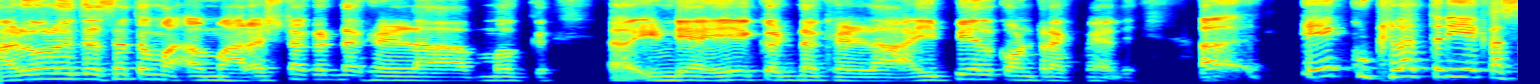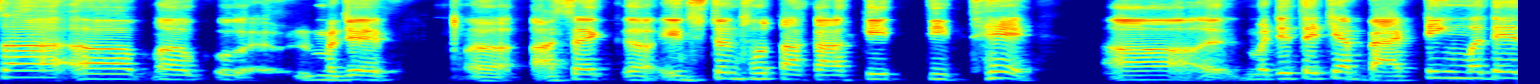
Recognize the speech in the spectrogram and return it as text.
हळूहळू जसं तो महाराष्ट्राकडनं खेळला मग इंडिया ए कडनं खेळला आयपीएल कॉन्ट्रॅक्ट मिळाले. एक कुठला तरी एक असा म्हणजे असा एक इन्स्टन्स होता का की तिथे म्हणजे त्याच्या बॅटिंगमध्ये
